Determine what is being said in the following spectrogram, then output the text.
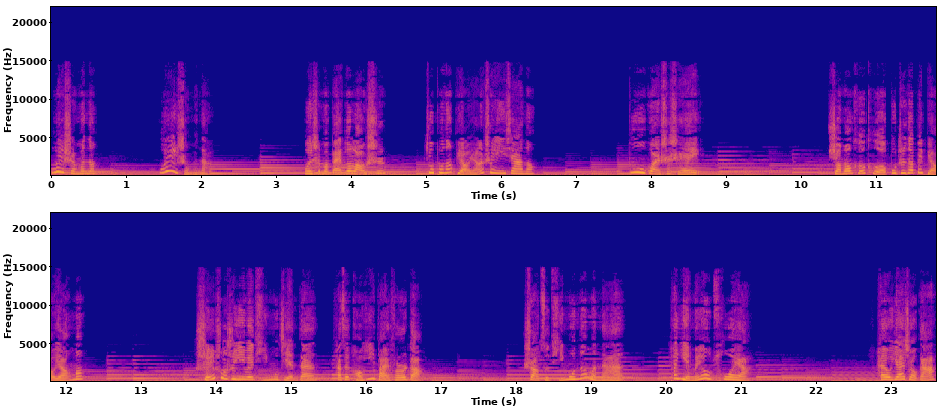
为什么呢？为什么呢？为什么白鸽老师就不能表扬谁一下呢？不管是谁，小猫可可不值得被表扬吗？谁说是因为题目简单，他才考一百分的？上次题目那么难，他也没有错呀。还有鸭小嘎，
